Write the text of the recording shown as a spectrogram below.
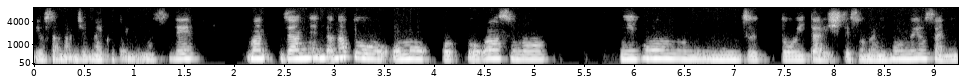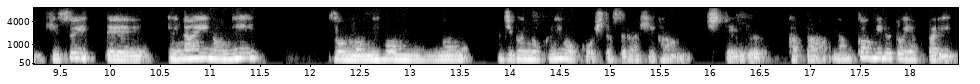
良さなんじゃないかと思います。で、まあ、残念だなと思うことは、その、日本ずっといたりして、その日本の良さに気づいていないのに、その日本の自分の国をこうひたすら批判している方なんかを見ると、やっぱり、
